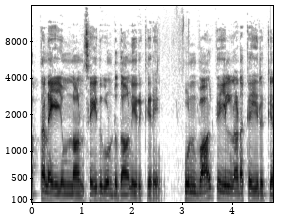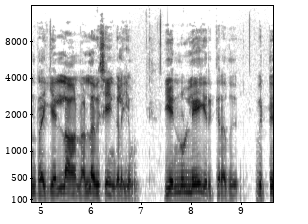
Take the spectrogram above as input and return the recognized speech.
அத்தனையையும் நான் செய்து கொண்டுதான் இருக்கிறேன். உன் வாழ்க்கையில் நடக்க இருக்கின்ற எல்லா நல்ல விஷயங்களையும் என்னுள்ளே இருக்கிறது விட்டு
